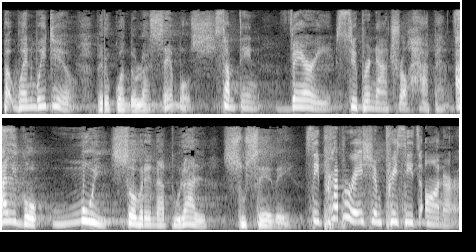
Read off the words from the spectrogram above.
But when we do, Pero cuando lo hacemos, something very supernatural happens. algo muy sobrenatural sucede. See, preparation precedes honor.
